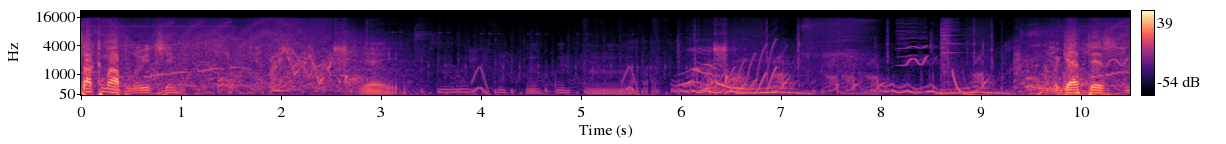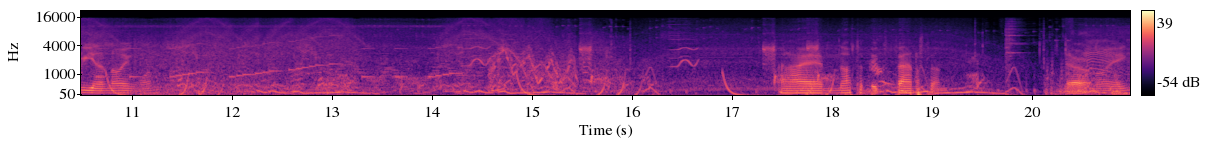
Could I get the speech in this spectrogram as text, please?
Suck them up, Luigi. Yay. We get this green annoying one. And I am not a big fan of them. They're annoying.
